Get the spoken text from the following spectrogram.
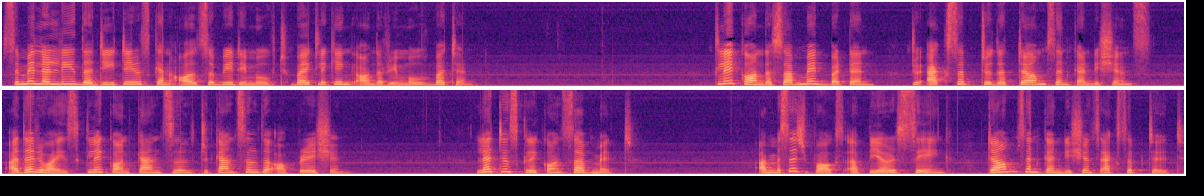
Similarly, the details can also be removed by clicking on the Remove button. Click on the Submit button to accept to the terms and conditions. Otherwise, click on Cancel to cancel the operation. Let us click on Submit. A message box appears saying Terms and Conditions Accepted.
